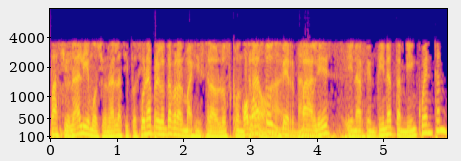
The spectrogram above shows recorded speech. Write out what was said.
pasional y emocional la situación. Una pregunta para el magistrado. ¿Los contratos no? Ah, verbales en Argentina también cuentan?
